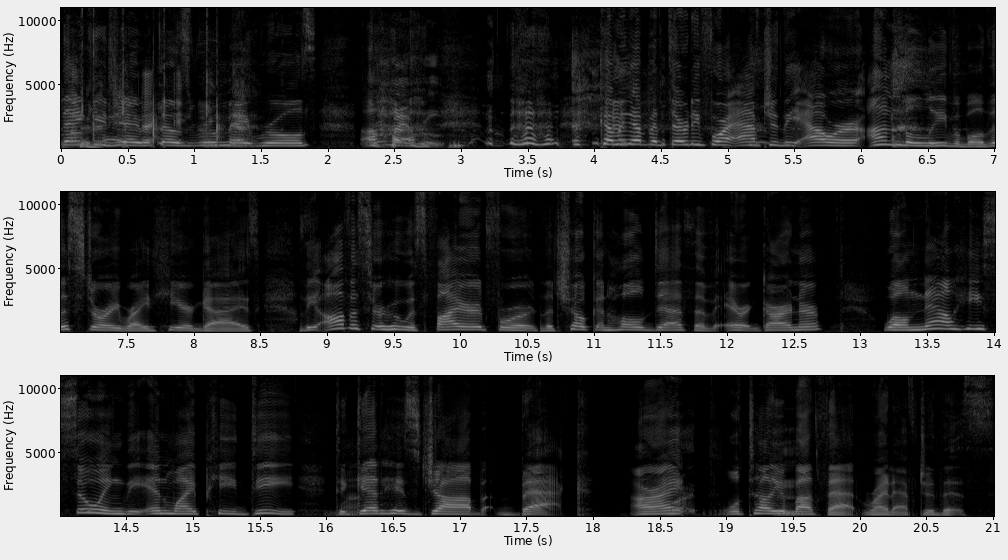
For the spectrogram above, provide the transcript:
Thank you, Jay, with those roommate rules. Uh, Roommate rule. Coming up at 34 after the hour, unbelievable. This story right here, guys. The officer who was fired for the choke and hold death of Eric Gardner, well, now he's suing the NYPD to get his job back. All right? We'll tell you about that right after this.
